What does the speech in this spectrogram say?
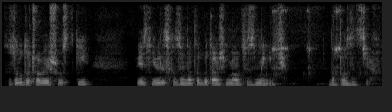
w stosunku do czołowej szóstki, więc niewiele wskazuje na to, by tam się miało coś zmienić na pozycjach.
